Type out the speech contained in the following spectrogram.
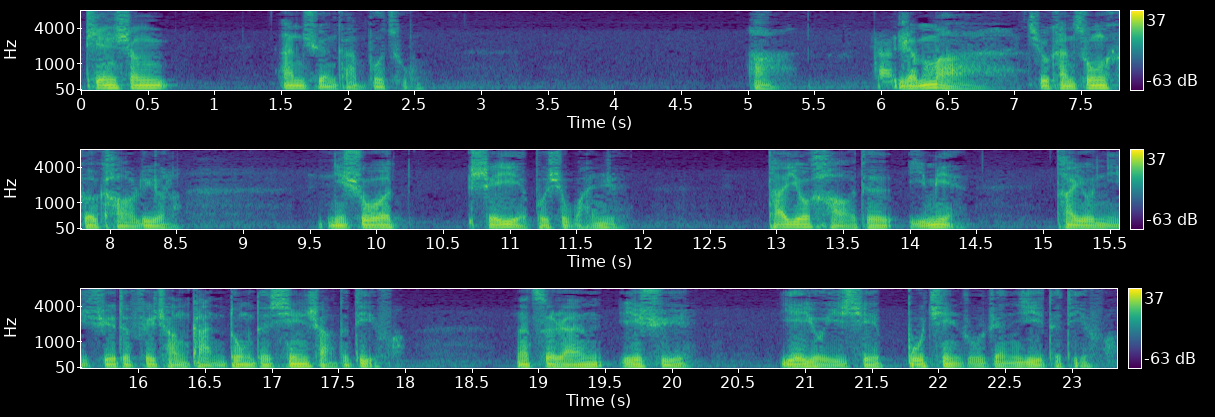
天生安全感不足啊。人嘛，就看综合考虑了。你说，谁也不是完人，他有好的一面，他有你觉得非常感动的欣赏的地方，那自然也许也有一些不尽如人意的地方。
